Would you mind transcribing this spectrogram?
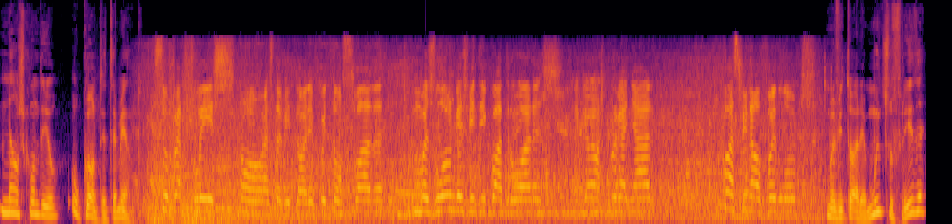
não escondeu o contentamento. Super feliz com esta vitória, foi tão suada, umas longas 24 horas, acabamos por ganhar. A fase final foi de loucos. Uma vitória muito sofrida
